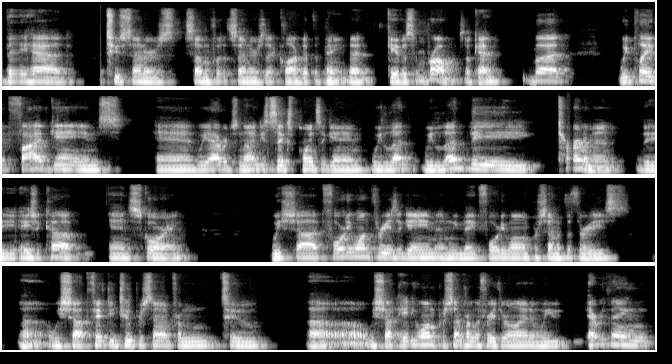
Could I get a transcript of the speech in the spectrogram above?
they had two centers seven foot centers that clogged up the paint that gave us some problems okay but we played five games and we averaged 96 points a game. We led we led the tournament, the Asia Cup, in scoring. We shot 41 threes a game, and we made 41% of the threes. Uh, we shot 52% from two. Uh, we shot 81% from the free throw line, and we everything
